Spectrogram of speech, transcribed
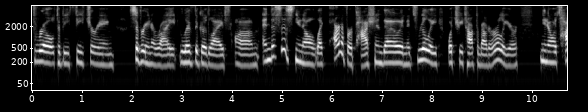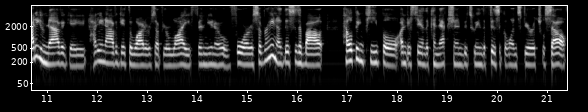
thrilled to be featuring Sabrina Wright, Live the Good Life. Um, and this is, you know, like part of her passion, though. And it's really what she talked about earlier. You know, it's how do you navigate? How do you navigate the waters of your life? And, you know, for Sabrina, this is about helping people understand the connection between the physical and spiritual self.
